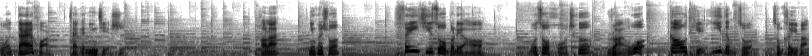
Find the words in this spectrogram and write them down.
我待会儿再跟您解释。好了，您会说飞机坐不了，我坐火车软卧、高铁一等座总可以吧？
